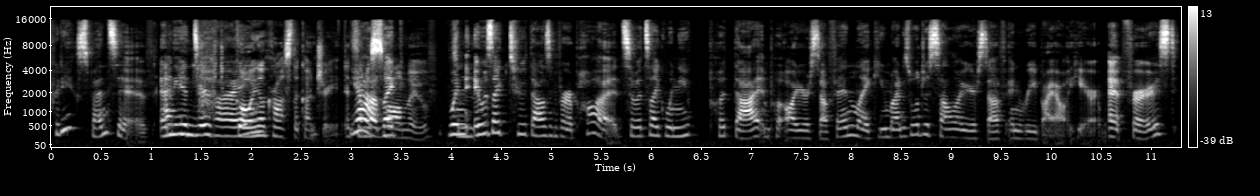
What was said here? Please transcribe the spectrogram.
pretty expensive. And I mean, the you're going across the country. It's yeah, a small like move. when it was like two thousand for a pod. So it's like when you put that and put all your stuff in, like you might as well just sell all your stuff and rebuy out here. At first,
